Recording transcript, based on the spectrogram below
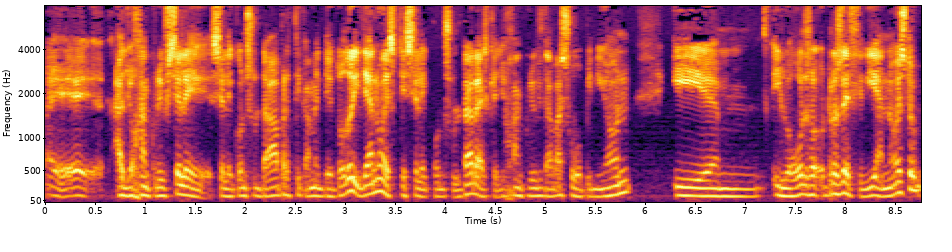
Eh, a Johan Cruyff se le, se le consultaba prácticamente todo y ya no es que se le consultara, es que Johan Cruyff daba su opinión y, em, y luego otros decidían, ¿no? Esto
